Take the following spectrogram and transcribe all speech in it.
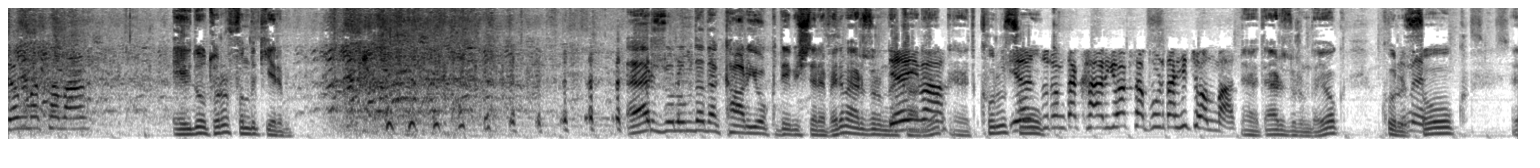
ön masalar. Evde oturur fındık yerim. Erzurum'da da kar yok demişler efendim. Erzurum'da kar Eyvah. yok. Evet kuru soğuk. Erzurum'da kar yoksa burada hiç olmaz. Evet Erzurum'da yok. Kuru Değil mi? soğuk. Ee,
